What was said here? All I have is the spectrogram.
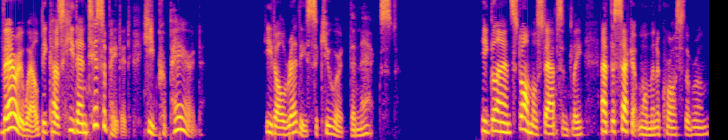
very well, because he'd anticipated, he'd prepared. He'd already secured the next. He glanced almost absently at the second woman across the room,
